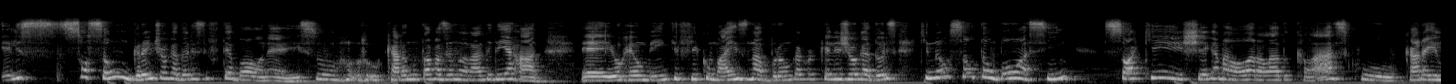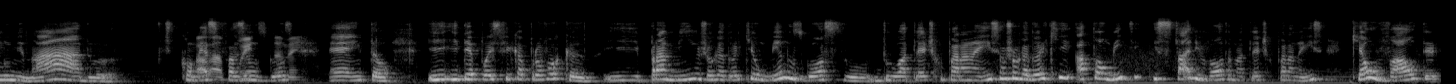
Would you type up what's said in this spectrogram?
eles só são grandes jogadores de futebol, né? Isso o cara não tá fazendo nada de errado. É, eu realmente fico mais na bronca com aqueles jogadores que não são tão bons assim, só que chega na hora lá do clássico, o cara é iluminado, começa Fala a fazer uns gols. Também. É, então, e, e, depois fica provocando. E para mim, o jogador que eu menos gosto do Atlético Paranaense é um jogador que atualmente está de volta no Atlético Paranaense, que é o Walter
